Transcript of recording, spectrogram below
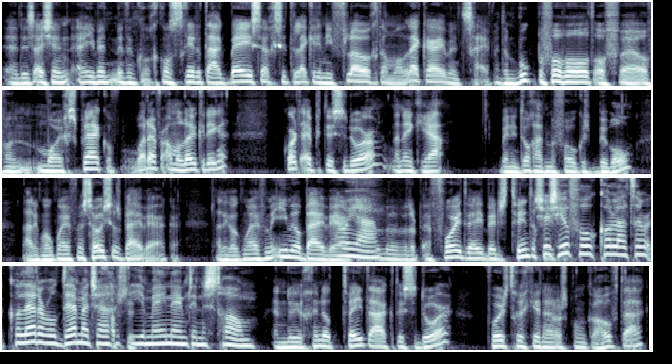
Eh, dus als je, eh, je bent met een geconcentreerde taak bezig, je zit lekker in die flow, het allemaal lekker. Je bent schrijft met een boek bijvoorbeeld, of, uh, of een mooi gesprek, of whatever, allemaal leuke dingen. Kort appje tussendoor, dan denk je, ja, ik ben nu toch uit mijn focusbubbel. Laat ik me ook maar even mijn socials bijwerken. Laat ik ook maar even mijn e-mail bijwerken. Oh ja. En voor je het weet ben je dus 20 Dus er is heel veel collateral damage eigenlijk die je meeneemt in de stroom. En doe je gemiddeld twee taken tussendoor, voor je terugkeert naar de oorspronkelijke hoofdtaak.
